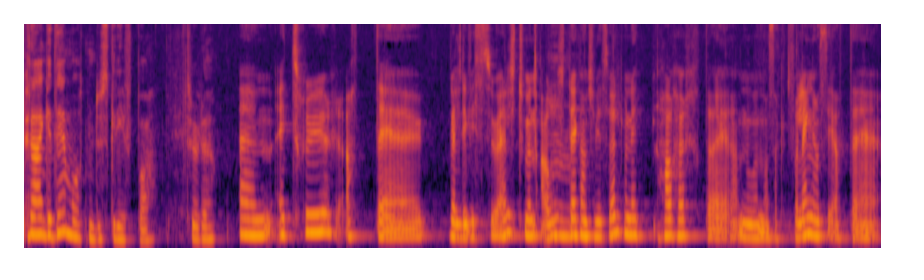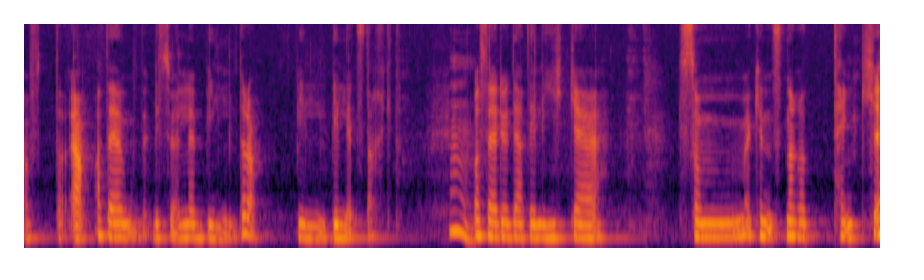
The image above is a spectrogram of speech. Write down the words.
Preger det måten du skriver på, tror du? Um, jeg tror at det er veldig visuelt. Men alt mm. er kanskje visuelt. Men jeg har hørt det noen har sagt for lenger siden, at det er, ofte, ja, at det er visuelle bilder. da. Bill, billedsterkt. Mm. Og så er det jo det at jeg liker som kunstner å tenke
